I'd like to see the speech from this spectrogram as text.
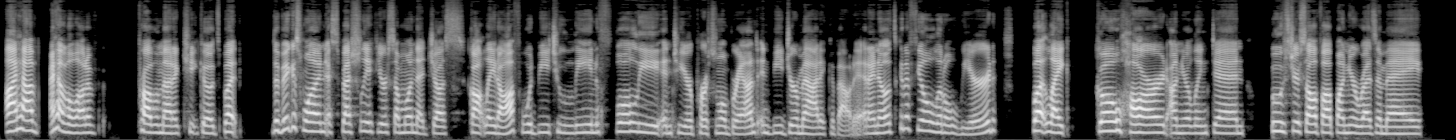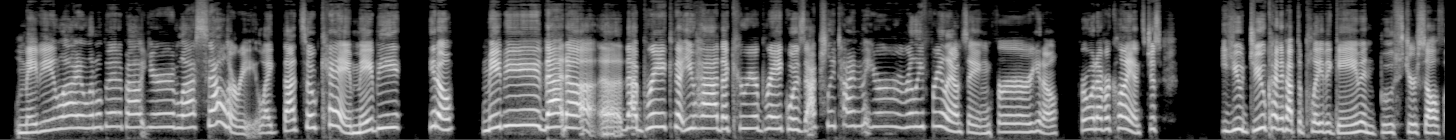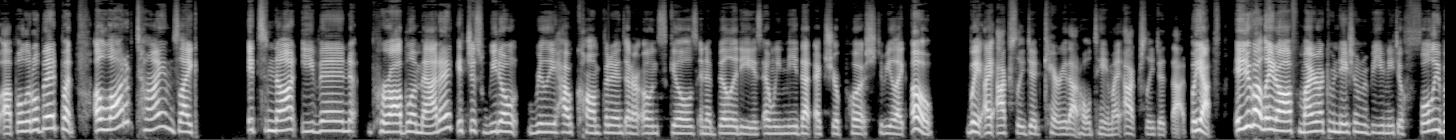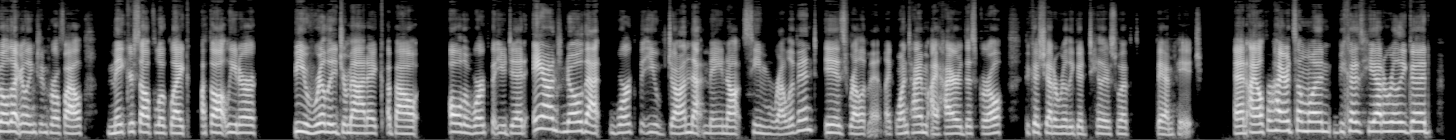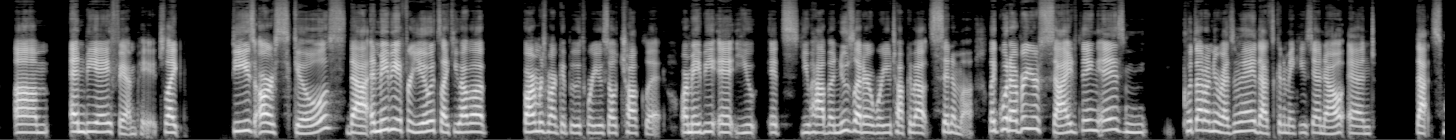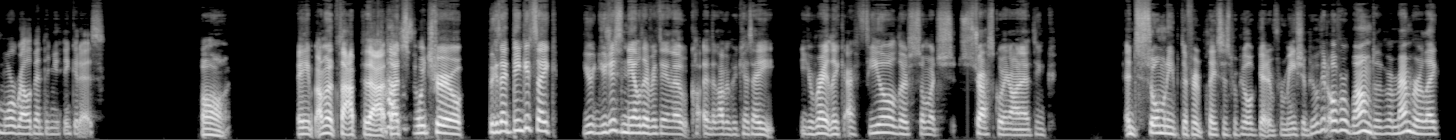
I have I have a lot of problematic cheat codes, but the biggest one, especially if you're someone that just got laid off, would be to lean fully into your personal brand and be dramatic about it. And I know it's going to feel a little weird, but like go hard on your LinkedIn, boost yourself up on your resume, maybe lie a little bit about your last salary. Like that's okay. Maybe, you know, maybe that uh, uh, that break that you had, that career break was actually time that you're really freelancing for, you know, for whatever clients. Just you do kind of have to play the game and boost yourself up a little bit, but a lot of times like it's not even problematic. It's just we don't really have confidence in our own skills and abilities. And we need that extra push to be like, oh, wait, I actually did carry that whole team. I actually did that. But yeah, if you got laid off, my recommendation would be you need to fully build out your LinkedIn profile, make yourself look like a thought leader, be really dramatic about all the work that you did, and know that work that you've done that may not seem relevant is relevant. Like one time I hired this girl because she had a really good Taylor Swift fan page. And I also hired someone because he had a really good um, NBA fan page. Like these are skills that, and maybe for you, it's like you have a farmer's market booth where you sell chocolate, or maybe it you it's you have a newsletter where you talk about cinema. Like whatever your side thing is, put that on your resume. That's going to make you stand out, and that's more relevant than you think it is. Oh, I'm gonna clap to that. That's so true because I think it's like you you just nailed everything in the in the comment because I you're right. Like I feel there's so much stress going on. I think in so many different places where people get information, people get overwhelmed. Remember, like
